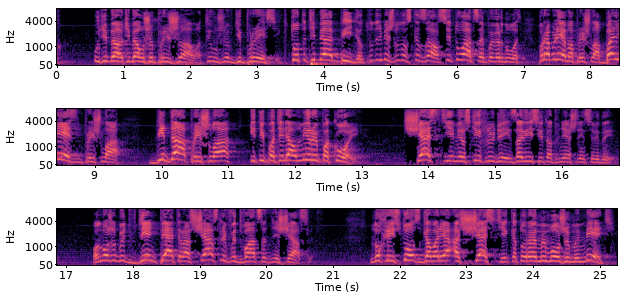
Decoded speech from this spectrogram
у тебя, у тебя уже прижало, ты уже в депрессии. Кто-то тебя обидел, кто-то тебе что-то сказал, ситуация повернулась, проблема пришла, болезнь пришла, беда пришла, и ты потерял мир и покой. Счастье мирских людей зависит от внешней среды. Он может быть в день пять раз счастлив и двадцать несчастлив. Но Христос, говоря о счастье, которое мы можем иметь,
